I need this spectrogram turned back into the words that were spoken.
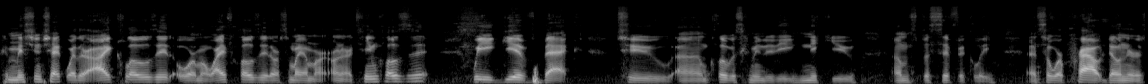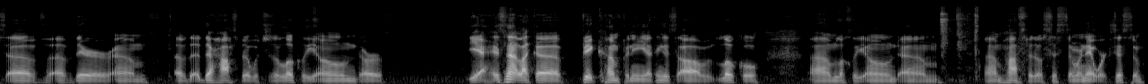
commission check, whether I close it or my wife closes it or somebody on our, on our team closes it, we give back to um, Clovis Community NICU um, specifically, and so we're proud donors of of their um, of the, their hospital, which is a locally owned or yeah, it's not like a big company. I think it's all local, um, locally owned um, um, hospital system or network system.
